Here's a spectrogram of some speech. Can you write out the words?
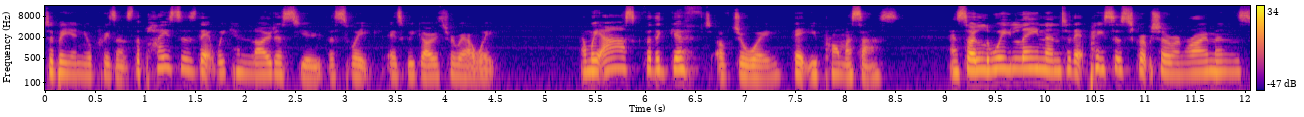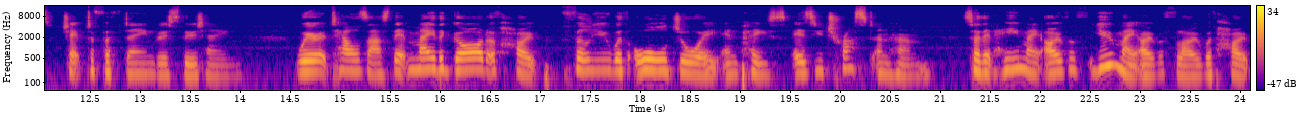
to be in your presence, the places that we can notice you this week as we go through our week. And we ask for the gift of joy that you promise us. And so we lean into that piece of scripture in Romans chapter 15, verse 13, where it tells us that may the God of hope fill you with all joy and peace as you trust in him, so that he may over, you may overflow with hope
